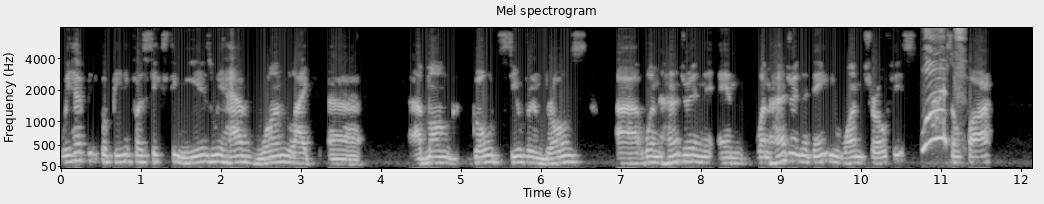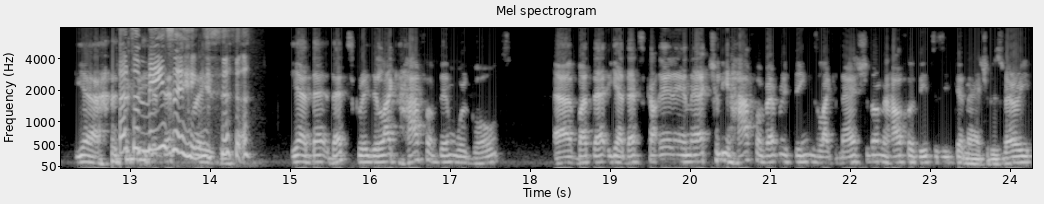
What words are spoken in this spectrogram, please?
we have been competing for 16 years. We have won like uh, among gold, silver, and bronze, uh, 100 and 181 trophies. What? so far? Yeah, That's amazing. that's yeah, that, that's great. Like half of them were golds. Uh, but that yeah that's and actually half of everything is like national and half of it is international. It's very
